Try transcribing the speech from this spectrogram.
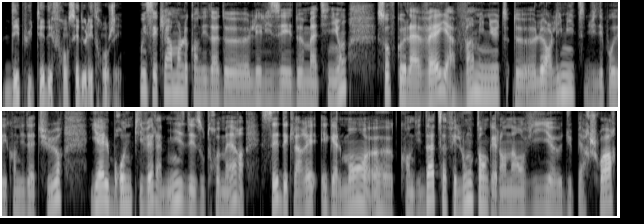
député des Français de l'étranger. Oui, c'est clairement le candidat de l'Élysée de Matignon, sauf que la veille, à 20 minutes de l'heure limite du dépôt des candidatures, Yael Braun-Pivet, la ministre des Outre-mer, s'est déclarée également euh, candidate. Ça fait longtemps qu'elle en a envie euh, du perchoir.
